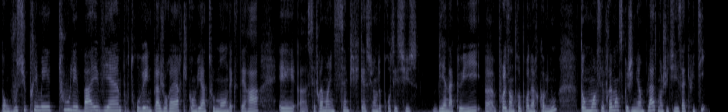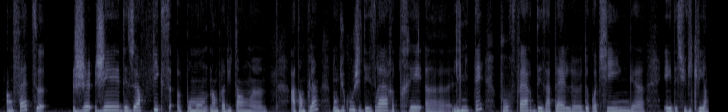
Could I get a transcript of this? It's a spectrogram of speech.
Donc vous supprimez tous les va-et-vient pour trouver une plage horaire qui convient à tout le monde, etc. Et euh, c'est vraiment une simplification de processus bien accueilli euh, pour les entrepreneurs comme nous. Donc moi, c'est vraiment ce que j'ai mis en place. Moi, j'utilise Acuity. En fait, j'ai des heures fixes euh, pour mon emploi du temps euh, à temps plein. Donc du coup, j'ai des horaires très euh, limités pour faire des appels de coaching et des suivis clients.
